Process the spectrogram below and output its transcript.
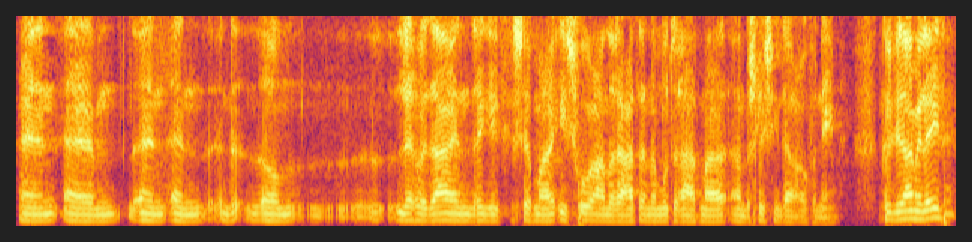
En, um, en, en dan leggen we daarin denk ik zeg maar, iets voor aan de raad en dan moet de raad maar een beslissing daarover nemen. Kunt u daarmee leven?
